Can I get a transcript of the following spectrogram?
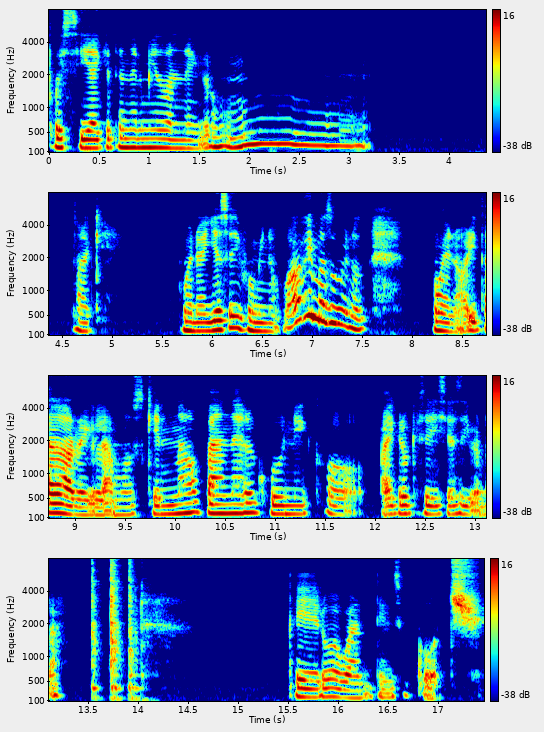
Pues sí, hay que tener miedo al negro. Mm. Aquí. Bueno, ya se difuminó. Ay, más o menos. Bueno, ahorita lo arreglamos. Que no panel único. Ay, creo que se dice así, ¿verdad? Pero aguanten su coche.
